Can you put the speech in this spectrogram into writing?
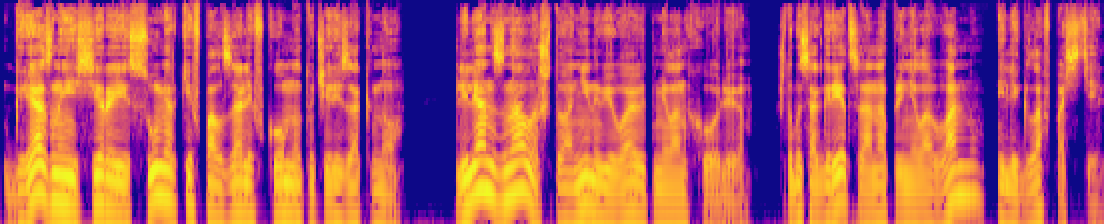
Грязные серые сумерки вползали в комнату через окно. Лилиан знала, что они навевают меланхолию. Чтобы согреться, она приняла ванну и легла в постель.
